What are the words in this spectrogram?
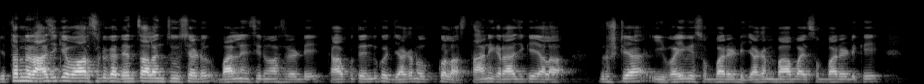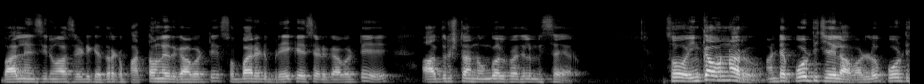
ఇతన్ని రాజకీయ వారసుడిగా దించాలని చూశాడు బాలినేని శ్రీనివాసరెడ్డి. కాకపోతే ఎందుకో జగన్ ఒప్పుకోలే స్థానిక రాజకీయాల దృష్ట్యా ఈ వైవి సుబ్బారెడ్డి జగన్ బాబాయ్ సుబ్బారెడ్డికి బాలినేని శ్రీనివాసరెడ్డికి ఎదురక పట్టం లేదు కాబట్టి సుబ్బారెడ్డి బ్రేక్ వేసాడు కాబట్టి ఆ అదృష్టాన్ని ఒంగోలు ప్రజలు మిస్ అయ్యారు. సో ఇంకా ఉన్నారు. అంటే పోటీ చేయలే వాళ్ళు. పోటీ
